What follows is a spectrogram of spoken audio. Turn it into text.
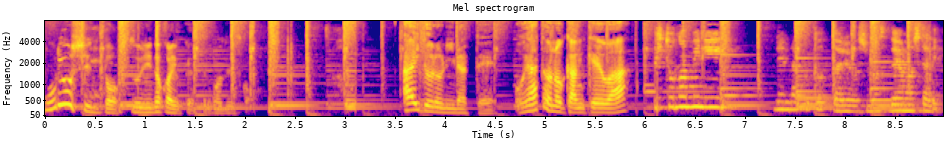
ご両親とは普通に仲良くやってる感じですか？アイドルになって親との関係は？人並みに連絡取ったりをします。電話したり。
